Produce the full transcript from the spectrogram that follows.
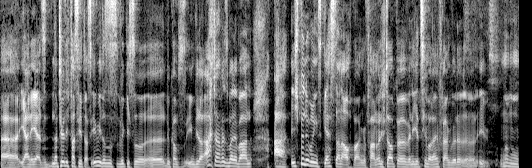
Äh, ja, nee, also natürlich passiert das. Irgendwie, das ist wirklich so, äh, du kommst irgendwie da, ach, da bist du bei der Bahn. Ah, ich bin übrigens gestern auch Bahn gefahren. Und ich glaube, äh, wenn ich jetzt hier mal reinfragen würde, äh, hm,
